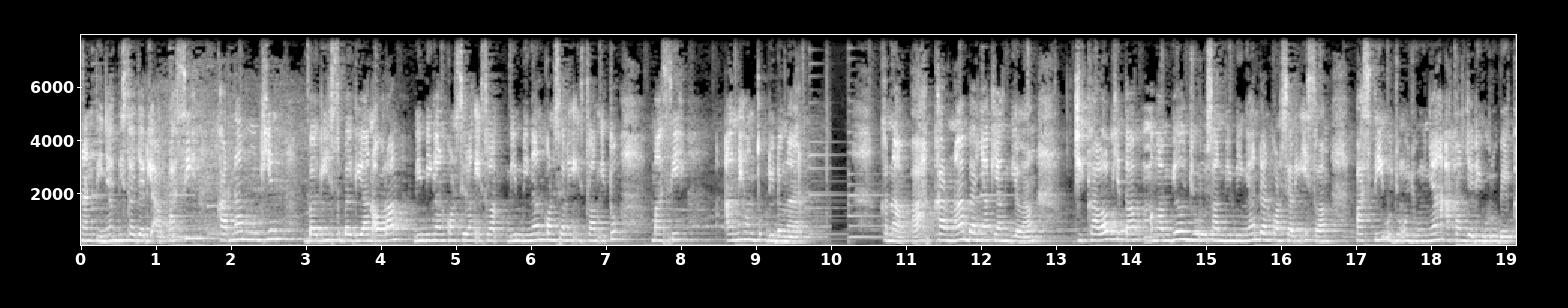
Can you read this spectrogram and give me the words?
nantinya bisa jadi apa sih? Karena mungkin bagi sebagian orang bimbingan konseling Islam, bimbingan konseling Islam itu masih aneh untuk didengar. Kenapa? Karena banyak yang bilang Jikalau kita mengambil jurusan bimbingan dan konseling Islam, pasti ujung-ujungnya akan jadi guru BK.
